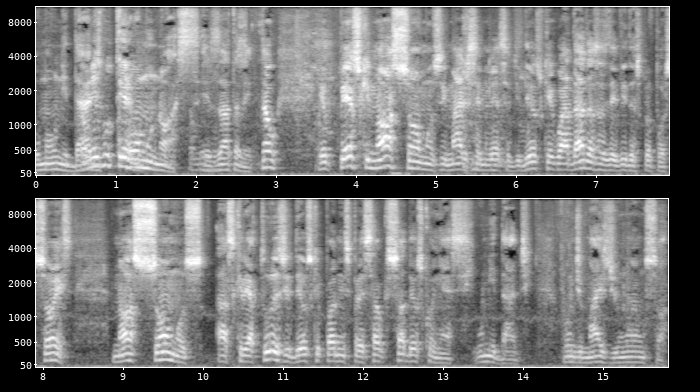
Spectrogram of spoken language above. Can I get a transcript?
uma unidade É o mesmo termo. como nós. Exatamente. Então, eu penso que nós somos imagem e semelhança de Deus, porque guardadas as devidas proporções, nós somos as criaturas de Deus que podem expressar o que só Deus conhece, unidade, onde mais de um é um só.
